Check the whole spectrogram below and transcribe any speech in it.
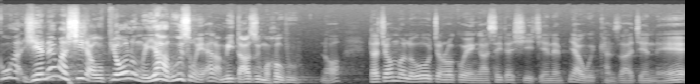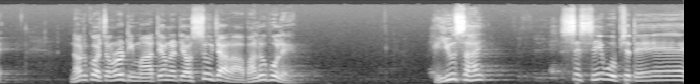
ကိုကရင်ထဲမှာရှိတာကိုပြောလို့မရဘူးဆိုရင်အဲ့ဒါမိသားစုမဟုတ်ဘူးเนาะ ဒါကြောင့်မလို့ကျွန်တော်တို့ကိုယ်ရင်ကစိတ်သက်ရှိခြင်းနဲ့မျှဝေခံစားခြင်းနဲ့နောက်တစ်ခုကကျွန်တော်တို့ဒီမှာတယောက်နဲ့တယောက်စုကြတာဘာလို့ဖို့လဲဂယုဆိုင်စစ်ဆေးဖို့ဖြစ်တယ်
